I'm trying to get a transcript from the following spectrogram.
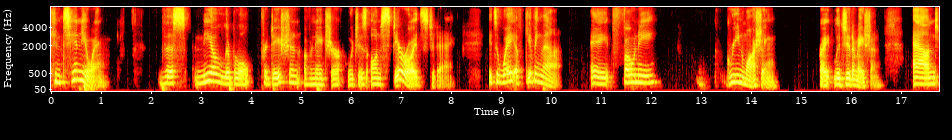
continuing this neoliberal predation of nature, which is on steroids today. It's a way of giving that a phony greenwashing, right, legitimation. And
